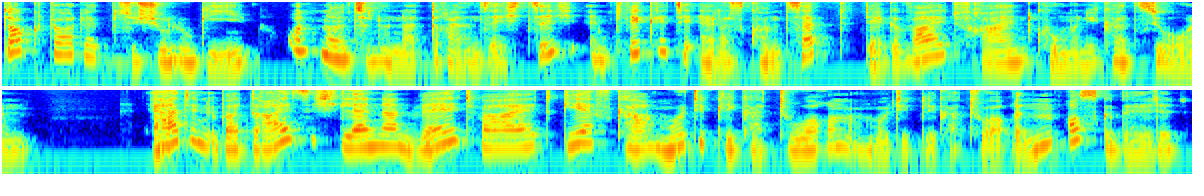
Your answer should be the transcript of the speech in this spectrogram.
Doktor der Psychologie und 1963 entwickelte er das Konzept der gewaltfreien Kommunikation. Er hat in über 30 Ländern weltweit GFK-Multiplikatoren und Multiplikatorinnen ausgebildet.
